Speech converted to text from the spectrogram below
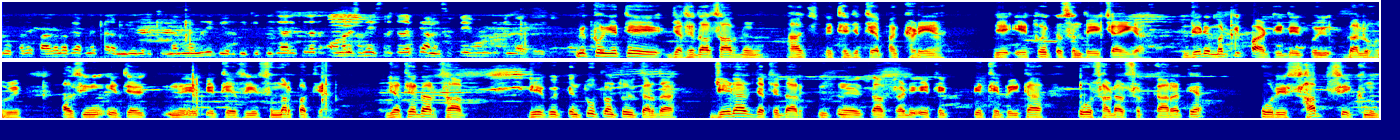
ਲੋਕਾਂ ਦੇ ਪਾਗਲ ਹੋ ਕੇ ਆਪਣੇ ਧਰਮ ਦੀ ਜਿਹੜੀ ਚਿੰਨ੍ਹਾਂ ਦੀ ਉਹਨਾਂ ਦੀ ਬੇਇੱਜ਼ਤੀ ਕੀਤੀ ਜਾ ਰਹੀ ਕਿ ਆਉਣ ਵਾਲੇ ਸਮੇਂ ਇਸ ਤਰ੍ਹਾਂ ਦੇ ਭਿਆਨਕ ਸਿੱਟੇ ਹੋਣਗੇ ਪੰਜਾਬ ਦੇ ਵਿੱਚ? ਵੇਖੋ ਇੱਥੇ ਜਥੇਦਾਰ ਸਾਹਿਬ ਨੂੰ ਅੱਜ ਇੱਥੇ ਜਿੱਥੇ ਆਪਾਂ ਖੜੇ ਆ ਜੇ ਇਥੋਂ ਇੱਕ ਸੰਦੇਸ਼ ਆਏਗਾ ਜਿਹੜੇ ਮਰਜ਼ੀ ਪਾਰਟੀ ਦੇ ਕੋਈ ਗੱਲ ਹੋਵੇ ਅਸੀਂ ਇੱਥੇ ਇੱਥੇ ਅਸੀਂ ਸਮਰਪਿਤ ਆ। ਜਥੇਦਾਰ ਸਾਹਿਬ, ਜੇ ਕੋਈ ਕਿੰਤੂ ਪਰੰਤੂ ਵੀ ਕਰਦਾ, ਜਿਹੜਾ ਜਥੇਦਾਰ ਸਾਹਿਬ ਸਾਡੇ ਇੱਥੇ ਇੱਥੇ ਬੈਠਾ, ਉਹ ਸਾਡਾ ਸਤਿਕਾਰਤ ਆ ਔਰ ਇਹ ਸਭ ਸਿੱਖ ਨੂੰ,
